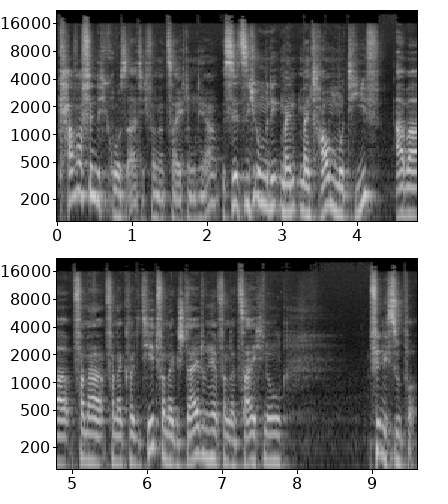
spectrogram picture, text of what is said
Cover finde ich großartig von der Zeichnung her. Ist jetzt nicht unbedingt mein, mein Traummotiv, aber von der, von der Qualität, von der Gestaltung her, von der Zeichnung finde ich super.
